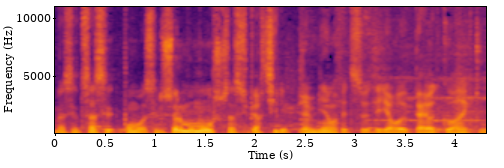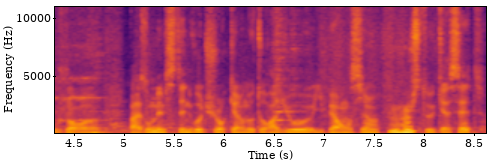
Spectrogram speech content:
Bah, c'est ça, c'est pour moi, c'est le seul moment où je trouve ça super stylé. J'aime bien en fait ce délire euh, période correcte où genre euh, par exemple même si t'as une voiture qui a un autoradio hyper ancien, Mhm. juste cassette,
